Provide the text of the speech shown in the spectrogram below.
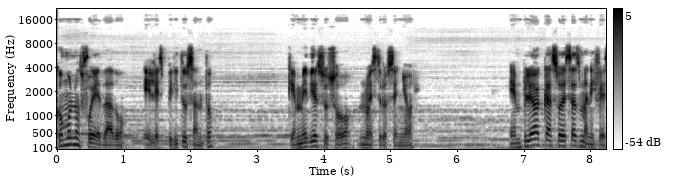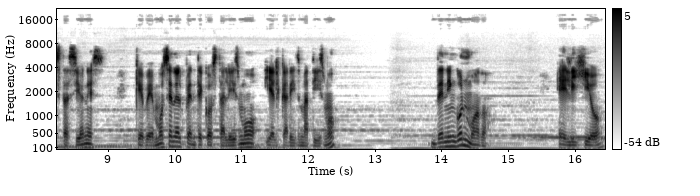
¿Cómo nos fue dado el Espíritu Santo? ¿Qué medios usó nuestro Señor? ¿Empleó acaso esas manifestaciones que vemos en el pentecostalismo y el carismatismo? De ningún modo. Eligió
